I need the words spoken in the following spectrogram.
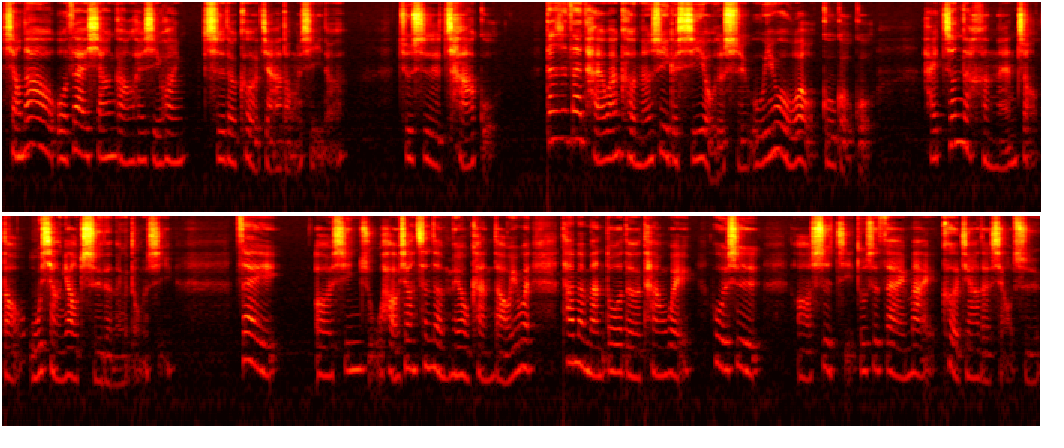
想到我在香港很喜欢吃的客家东西呢，就是茶果，但是在台湾可能是一个稀有的食物，因为我有 Google 过，还真的很难找到我想要吃的那个东西，在呃新竹好像真的没有看到，因为他们蛮多的摊位或者是。啊、市集都是在卖客家的小吃，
